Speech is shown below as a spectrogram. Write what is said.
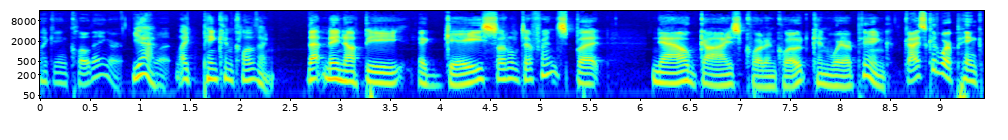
Like in clothing or Yeah, what? like pink in clothing. That may not be a gay subtle difference, but now guys, quote unquote, can wear pink. Guys could wear pink.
